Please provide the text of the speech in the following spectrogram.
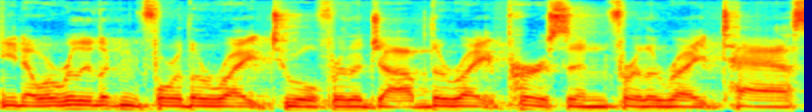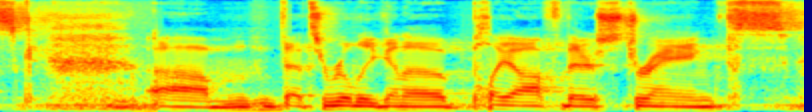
you know, we're really looking for the right tool for the job, the right person for the right task um, that's really going to play off their strengths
